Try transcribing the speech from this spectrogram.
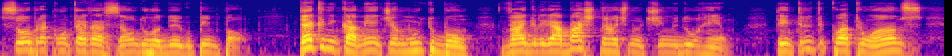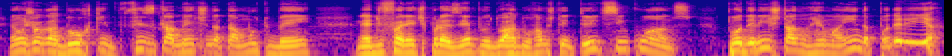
sobre a contratação do Rodrigo Pimpão. Tecnicamente é muito bom, vai agregar bastante no time do Remo tem 34 anos, é um jogador que fisicamente ainda está muito bem, né? Diferente, por exemplo, o Eduardo Ramos tem 35 anos. Poderia estar no Remo ainda? Poderia.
